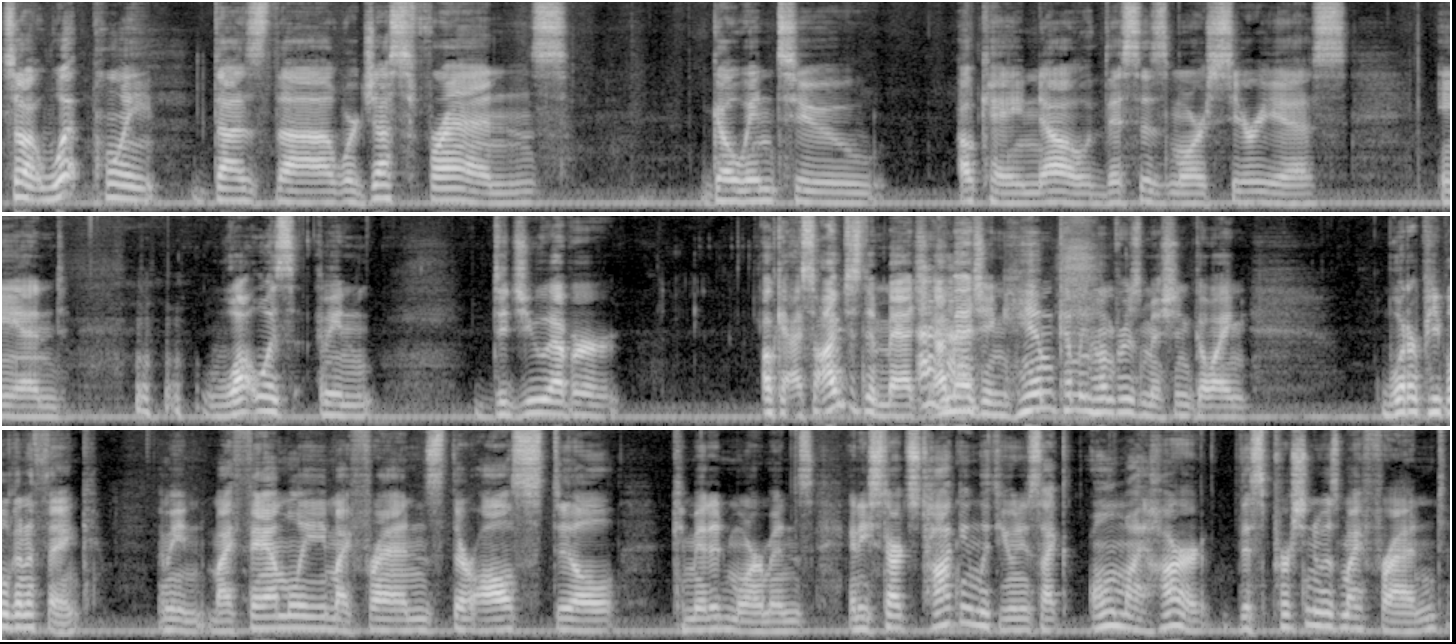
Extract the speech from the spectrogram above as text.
so at what point does the we're just friends go into okay, no, this is more serious and what was I mean, did you ever Okay, so I'm just imagining I'm uh-huh. imagining him coming home for his mission going what are people going to think? I mean, my family, my friends, they're all still committed Mormons. And he starts talking with you, and he's like, Oh, my heart, this person who was my friend,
